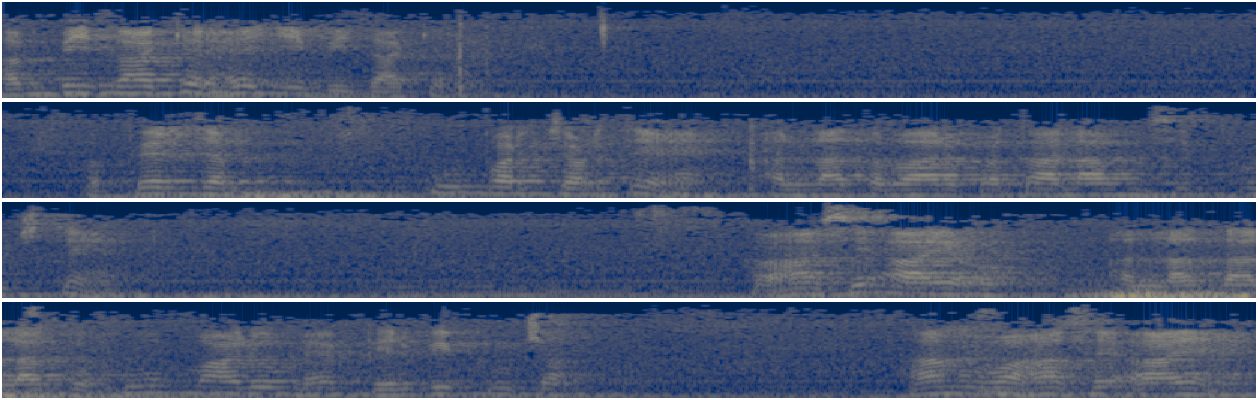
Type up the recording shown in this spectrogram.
ہم بھی ذاکر ہیں، یہ بھی ذاکر ہے تو پھر جب اوپر چڑھتے ہیں، اللہ تبارک و تعالیٰ ان سے پوچھتے ہیں، کہاں سے آئے ہو؟ اللہ تعالیٰ کو خوب معلوم ہے، پھر بھی پوچھا۔ ہم وہاں سے آئے ہیں،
